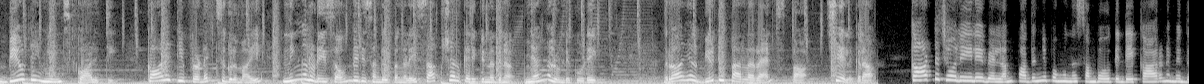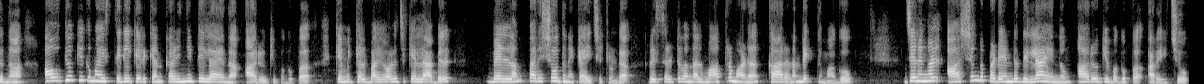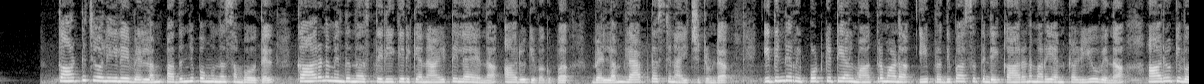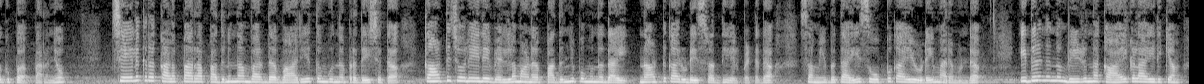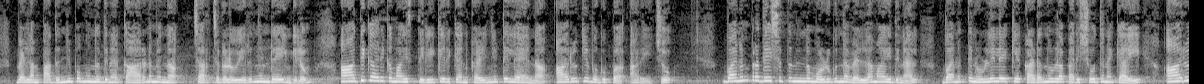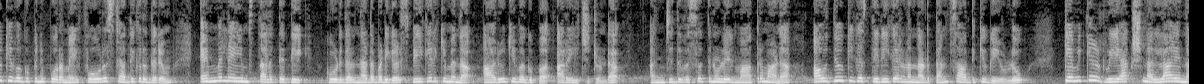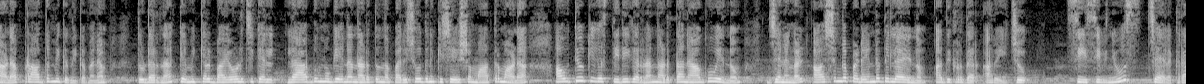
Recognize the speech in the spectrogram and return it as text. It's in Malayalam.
ബ്യൂട്ടി മീൻസ് ക്വാളിറ്റി ക്വാളിറ്റി പ്രൊഡക്ട്സുകളുമായി നിങ്ങളുടെ സൗന്ദര്യ സങ്കല്പങ്ങളെ സാക്ഷാത്കരിക്കുന്നതിന് ഞങ്ങളുണ്ട് കൂടെ. Royal beauty parlour and spa Chelakkara. കാട്ടുചോലയിലെ വെള്ളം പതഞ്ഞു പൊങ്ങുന്ന സംഭവത്തിന്റെ കാരണമെന്തെന്ന് ഔദ്യോഗികമായി സ്ഥിരീകരിക്കാൻ കഴിഞ്ഞിട്ടില്ല എന്ന് ആരോഗ്യവകുപ്പ്. കെമിക്കൽ ബയോളജിക്കൽ ലാബിൽ വെള്ളം പരിശോധനയ്ക്ക് അയച്ചിട്ടുണ്ട്. റിസൾട്ട് വന്നാൽ മാത്രമാണ് കാരണം വ്യക്തമാകൂ. ജനങ്ങൾ ആശങ്കപ്പെടേണ്ടതില്ല എന്നും ആരോഗ്യവകുപ്പ് അറിയിച്ചു. കാട്ടുചോലയിലെ വെള്ളം പതഞ്ഞു പൊങ്ങുന്ന സംഭവത്തിൽ കാരണമെന്തെന്ന് സ്ഥിരീകരിക്കാനായിട്ടില്ല എന്ന് ആരോഗ്യവകുപ്പ്. വെള്ളം ലാബ് ടെസ്റ്റിന് അയച്ചിട്ടുണ്ട്. ഇതിന്റെ റിപ്പോർട്ട് കിട്ടിയാൽ മാത്രമാണ് ഈ പ്രതിഭാസത്തിന്റെ കാരണമറിയാൻ കഴിയൂവെന്ന് ആരോഗ്യവകുപ്പ് പറഞ്ഞു. ചേലക്കര കളപ്പാറ പതിനൊന്നാം വാർഡ് വാരിയത്തൊങ്കുന്ന പ്രദേശത്ത് കാട്ടുചോലയിലെ വെള്ളമാണ് പതഞ്ഞു പൊങ്ങുന്നതായി നാട്ടുകാരുടെ ശ്രദ്ധയിൽപ്പെട്ടത്. സമീപത്തായി സോപ്പുകായയുടെ മരമുണ്ട്. ഇതിൽ നിന്നും വീഴുന്ന കായകളായിരിക്കാം വെള്ളം പതഞ്ഞു പൊങ്ങുന്നതിന് കാരണമെന്ന് ചർച്ചകൾ ഉയരുന്നുണ്ടെങ്കിലും ആധികാരികമായി സ്ഥിരീകരിക്കാൻ കഴിഞ്ഞിട്ടില്ല എന്ന് ആരോഗ്യവകുപ്പ് അറിയിച്ചു. വനം പ്രദേശത്തു നിന്നും ഒഴുകുന്ന വെള്ളമായതിനാൽ വനത്തിനുള്ളിലേക്ക് കടന്നുള്ള പരിശോധനയ്ക്കായി ആരോഗ്യവകുപ്പിന് പുറമെ ഫോറസ്റ്റ് അധികൃതരും എം എൽ എയും സ്ഥലത്തെത്തി കൂടുതൽ നടപടികൾ സ്വീകരിക്കുമെന്ന് ആരോഗ്യവകുപ്പ് അറിയിച്ചിട്ടുണ്ട്. അഞ്ച് ദിവസത്തിനുള്ളിൽ മാത്രമാണ് ഔദ്യോഗിക സ്ഥിരീകരണം നടത്താൻ സാധിക്കുകയുള്ളൂ. കെമിക്കൽ റിയാക്ഷൻ അല്ല എന്നാണ് പ്രാഥമിക നിഗമനം. തുടർന്ന് കെമിക്കൽ ബയോളജിക്കൽ ലാബ് മുഖേന നടത്തുന്ന പരിശോധനയ്ക്ക് ശേഷം മാത്രമാണ് ഔദ്യോഗിക സ്ഥിരീകരണം നടത്താനാകൂ എന്നും ജനങ്ങൾ ആശങ്കപ്പെടേണ്ടതില്ല എന്നും അധികൃതർ അറിയിച്ചു. C news Chelakkara.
